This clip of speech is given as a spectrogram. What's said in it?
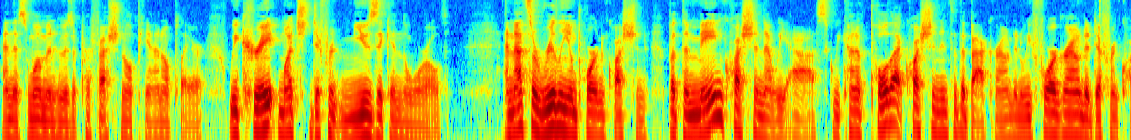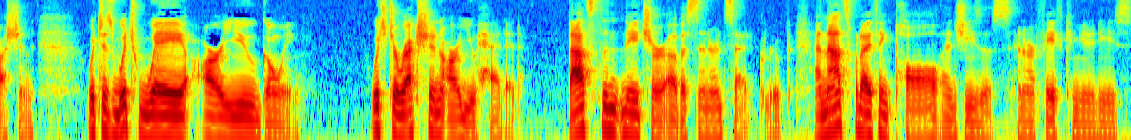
and this woman who is a professional piano player. We create much different music in the world. And that's a really important question. But the main question that we ask, we kind of pull that question into the background and we foreground a different question, which is which way are you going? Which direction are you headed? That's the nature of a centered set group. And that's what I think Paul and Jesus and our faith communities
